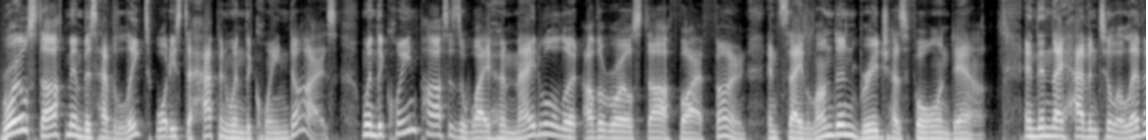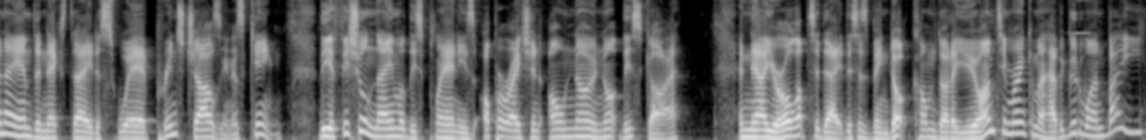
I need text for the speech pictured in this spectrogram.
Royal staff members have leaked what is to happen when the Queen dies. When the Queen passes away, her maid will alert other royal staff via phone and say London Bridge has fallen down. And then they have until 11am the next day to swear Prince Charles in as king. The official name of this plan is Operation Oh No, Not This Guy. And now you're all up to date. This has been .com.au. I'm Tim Rankema. Have a good one. Bye.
